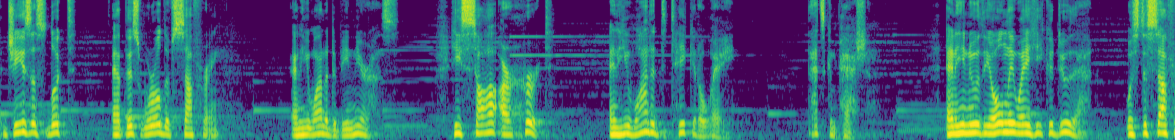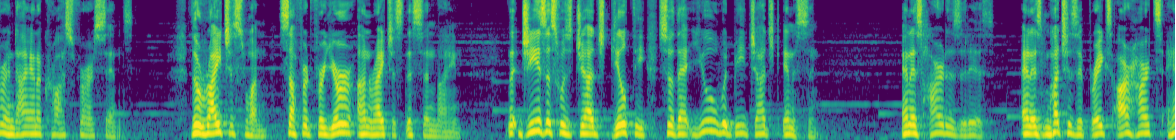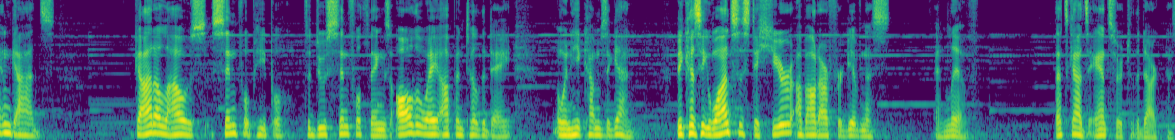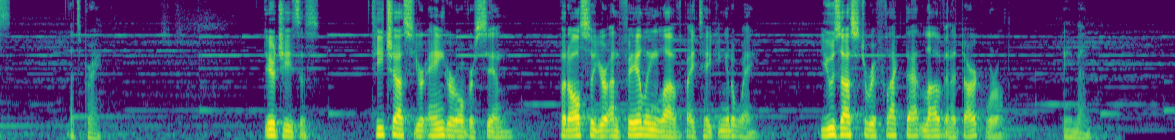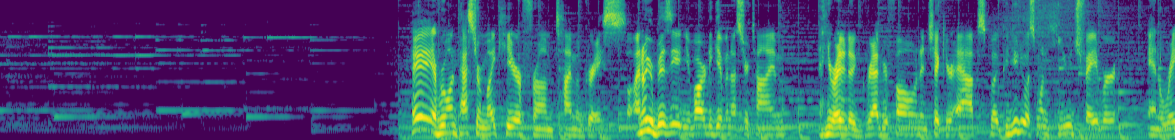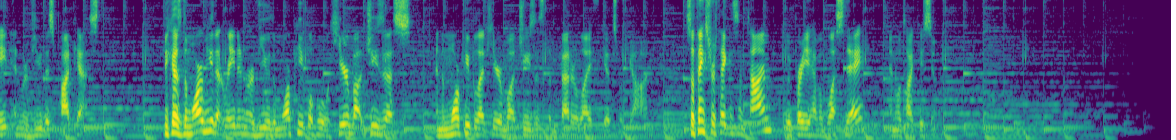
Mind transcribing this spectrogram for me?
Jesus looked at this world of suffering and he wanted to be near us. He saw our hurt and he wanted to take it away. That's compassion. And he knew the only way he could do that was to suffer and die on a cross for our sins. The righteous one suffered for your unrighteousness and mine. That Jesus was judged guilty so that you would be judged innocent. And as hard as it is, and as much as it breaks our hearts and God's, God allows sinful people to do sinful things all the way up until the day when He comes again, because He wants us to hear about our forgiveness and live. That's God's answer to the darkness. Let's pray. Dear Jesus, teach us your anger over sin, but also your unfailing love by taking it away. Use us to reflect that love in a dark world. Amen. Hey everyone, Pastor Mike here from Time of Grace. I know you're busy and you've already given us your time and you're ready to grab your phone and check your apps, but could you do us one huge favor and rate and review this podcast? Because the more of you that rate and review, the more people who will hear about Jesus, and the more people that hear about Jesus, the better life gets with God. So thanks for taking some time. We pray you have a blessed day, and we'll talk to you soon.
